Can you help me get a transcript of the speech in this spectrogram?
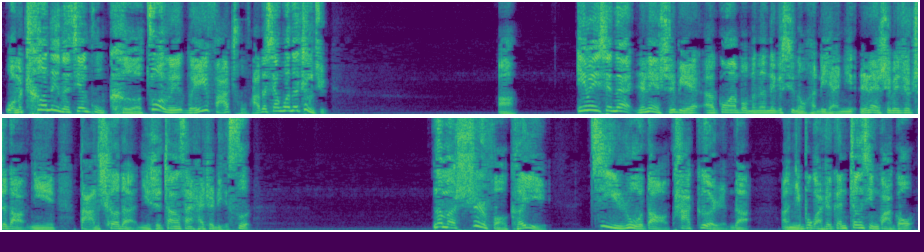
我们车内的监控可作为违法处罚的相关的证据。因为现在人脸识别，呃，公安部门的那个系统很厉害，你人脸识别就知道你打的车的你是张三还是李四。那么是否可以计入到他个人的啊？你不管是跟征信挂钩，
